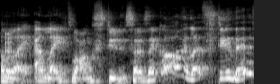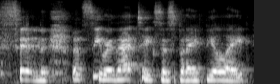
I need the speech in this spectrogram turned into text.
like a lifelong student. So I was like, oh, let's do this and let's see where that takes us. But I feel like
